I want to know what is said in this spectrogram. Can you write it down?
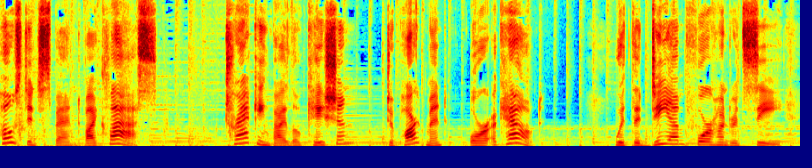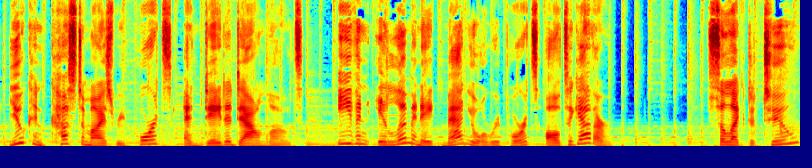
postage spend by class, tracking by location, department, or account. With the DM400C, you can customize reports and data downloads, even eliminate manual reports altogether. Select a 2,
